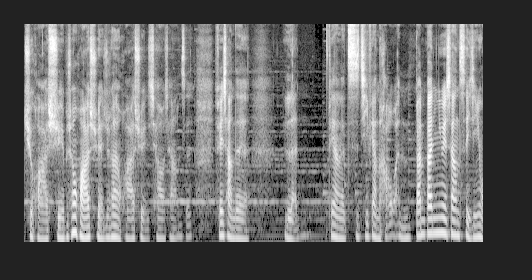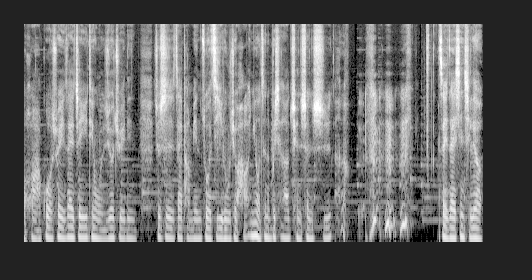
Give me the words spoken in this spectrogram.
去滑雪，不算滑雪，就算滑雪橇这样子，非常的冷。非常的刺激，非常的好玩。班班因为上次已经有滑过，所以在这一天我就决定就是在旁边做记录就好，因为我真的不想要全身湿。所以在星期六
